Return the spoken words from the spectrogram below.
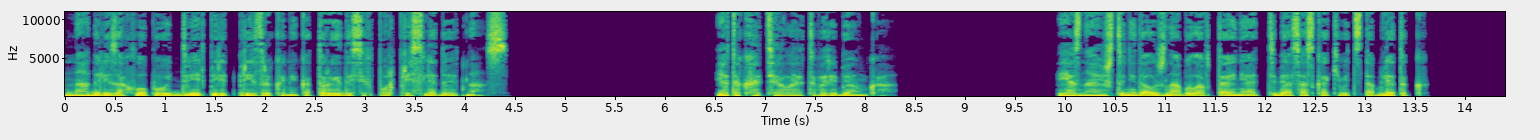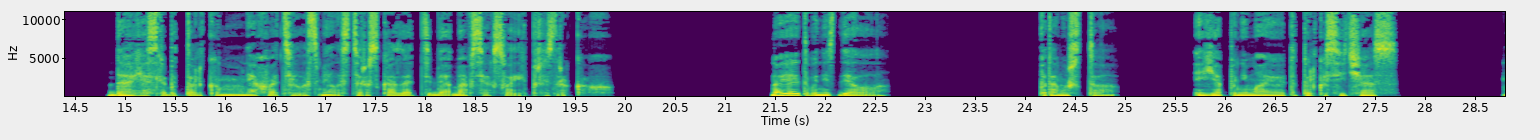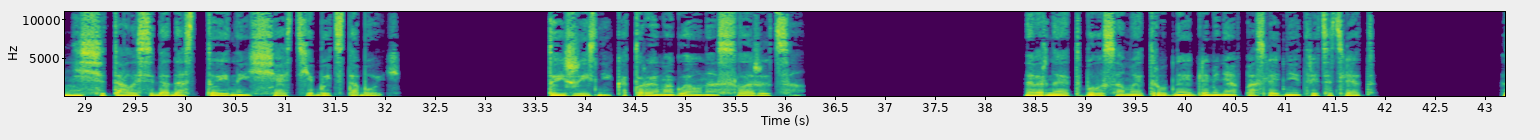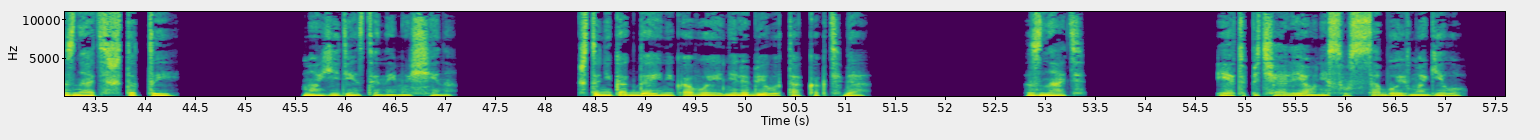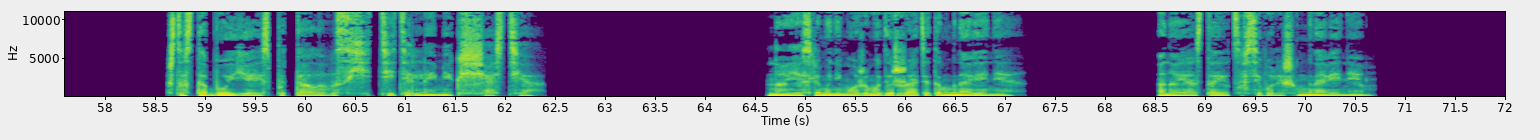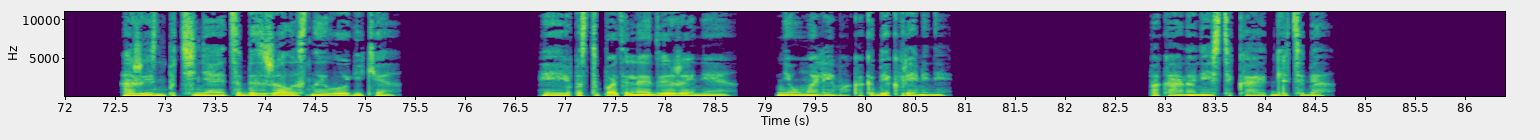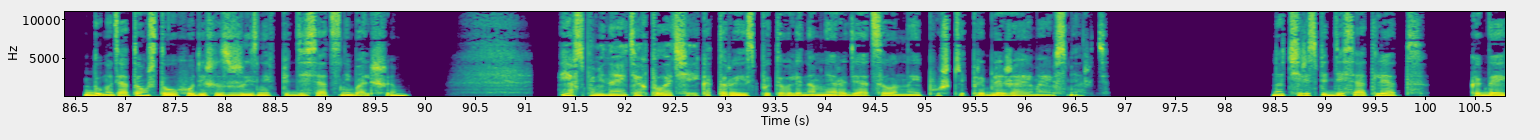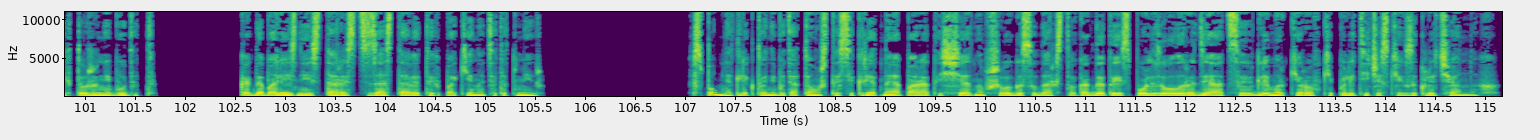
Надо ли захлопывать дверь перед призраками, которые до сих пор преследуют нас? Я так хотела этого ребенка. Я знаю, что не должна была втайне от тебя соскакивать с таблеток, да, если бы только мне хватило смелости рассказать тебе обо всех своих призраках. Но я этого не сделала. Потому что, и я понимаю это только сейчас, не считала себя достойной счастья быть с тобой. Той жизни, которая могла у нас сложиться. Наверное, это было самое трудное для меня в последние тридцать лет. Знать, что ты мой единственный мужчина, что никогда и никого я не любила так, как тебя. Знать, и эту печаль я унесу с собой в могилу, что с тобой я испытала восхитительный миг счастья. Но если мы не можем удержать это мгновение, оно и остается всего лишь мгновением. А жизнь подчиняется безжалостной логике, и ее поступательное движение неумолимо, как и бег времени, пока оно не истекает для тебя. Думать о том, что уходишь из жизни в пятьдесят с небольшим, я вспоминаю тех палачей, которые испытывали на мне радиационные пушки, приближая мою смерть. Но через пятьдесят лет, когда их тоже не будет, когда болезни и старость заставят их покинуть этот мир, Вспомнит ли кто-нибудь о том, что секретный аппарат исчезнувшего государства когда-то использовал радиацию для маркировки политических заключенных,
